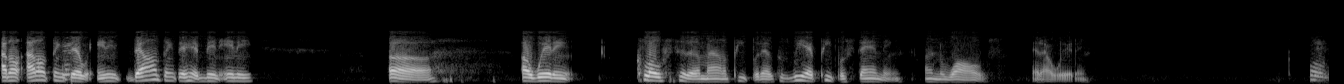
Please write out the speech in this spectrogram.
I don't. I don't think there were any. I don't think there had been any. Uh, a wedding close to the amount of people there because we had people standing on the walls at our wedding. Hmm.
